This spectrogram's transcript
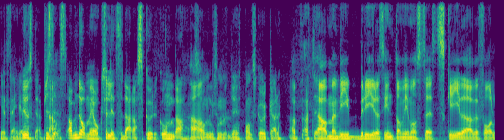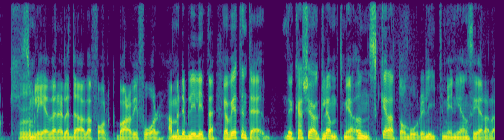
Helt enkelt. Just det, precis. Ja. men de är också lite sådär skurkonda, Ja. som liksom James Bond-skurkar. Att, ja, men vi bryr oss inte om vi måste skriva över folk Mm. som lever eller döda folk, bara vi får. Ja, men det blir lite, jag vet inte, det kanske jag har glömt, men jag önskar att de vore lite mer nyanserade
